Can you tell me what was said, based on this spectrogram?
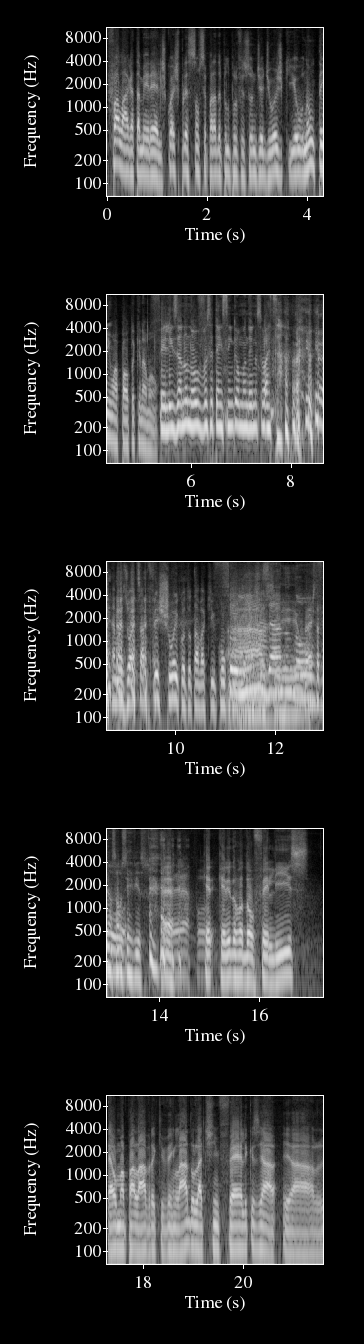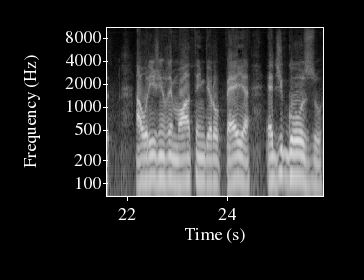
Fala, Agatha Meirelles, qual a expressão separada pelo professor no dia de hoje que eu não tenho a pauta aqui na mão? Feliz ano novo, você tem sim que eu mandei no seu WhatsApp. é, mas o WhatsApp fechou enquanto eu estava aqui com Feliz ah, ano novo. Presta atenção no serviço. É, é querido Rodolfo, feliz é uma palavra que vem lá do latim félix e a, e a, a origem remota indo-europeia é de gozo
